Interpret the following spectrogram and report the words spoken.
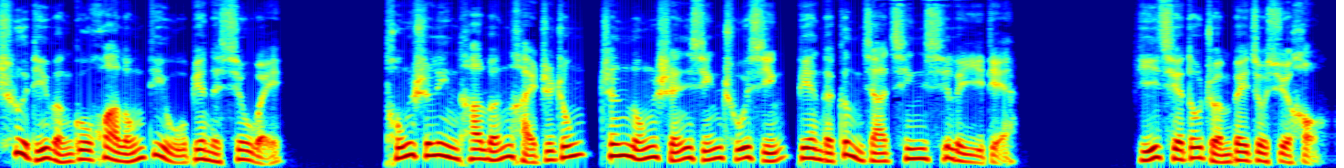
彻底稳固化龙第五变的修为，同时令他轮海之中真龙神形雏形变得更加清晰了一点。一切都准备就绪后，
